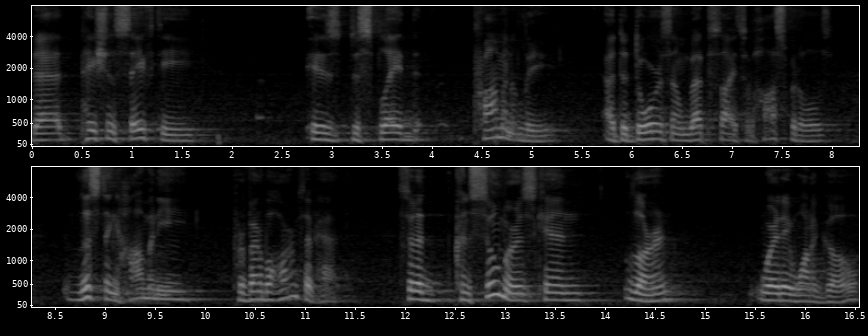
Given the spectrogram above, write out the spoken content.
that patient safety is displayed prominently at the doors and websites of hospitals, listing how many preventable harms they've had, so that consumers can learn where they want to go.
